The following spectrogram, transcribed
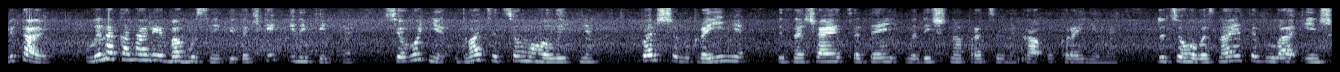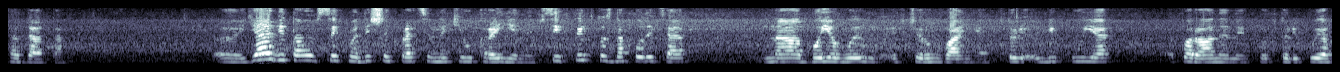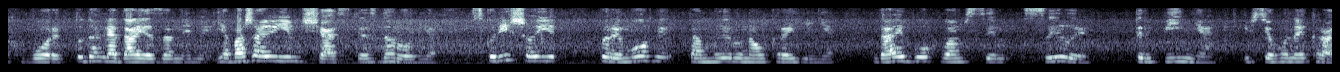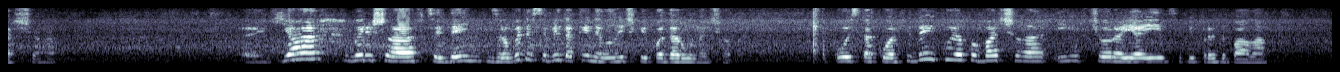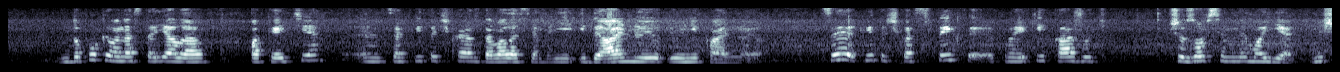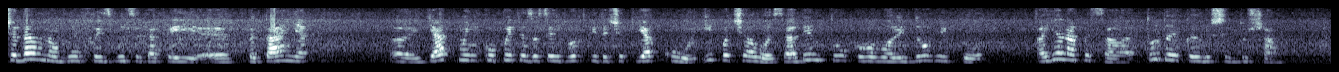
Вітаю! Ви на каналі Бабусні Квіточки і не тільки. Сьогодні, 27 липня, вперше в Україні відзначається День медичного працівника України. До цього, ви знаєте, була інша дата. Е, Я вітаю всіх медичних працівників України, всіх тих, хто знаходиться на бойовим чергуванні, хто лікує поранених, хто лікує хворих, хто доглядає за ними. Я бажаю їм щастя, здоров'я, скорішої перемоги та миру на Україні. Дай Бог вам всім сили, терпіння і всього найкращого. Я вирішила в цей день зробити собі такий невеличкий подаруночок. Ось таку орхідейку я побачила, і вчора я її собі придбала. Допоки вона стояла в пакеті, е, ця квіточка здавалася мені ідеальною і унікальною. Це квіточка з тих, е, про які кажуть, що зовсім не моє. Нещодавно був у Фейсбуці таке питання, е, як мені купити з оцих двох квіточок яку? І почалося. Один ту говорить, другий ту. А я написала ту, до якої лишить душа.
